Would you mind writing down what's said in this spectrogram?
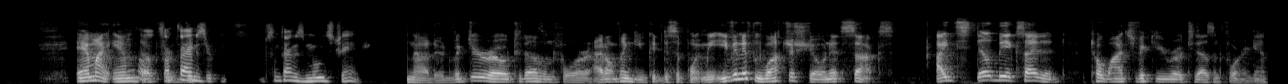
Am I amped No, up? sometimes Victor- sometimes moods change. No, dude. Victory Road 2004. I don't think you could disappoint me. Even if we watch a show and it sucks, I'd still be excited to watch Victory Road 2004 again.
